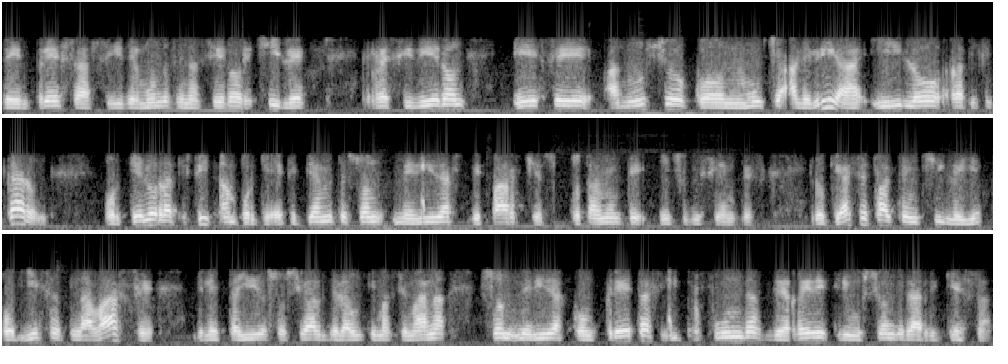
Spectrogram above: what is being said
de empresas y del mundo financiero de Chile recibieron ese anuncio con mucha alegría y lo ratificaron. ¿Por qué lo ratifican? Porque efectivamente son medidas de parches totalmente insuficientes. Lo que hace falta en Chile, y, es por, y esa es la base del estallido social de la última semana, son medidas concretas y profundas de redistribución de la riqueza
